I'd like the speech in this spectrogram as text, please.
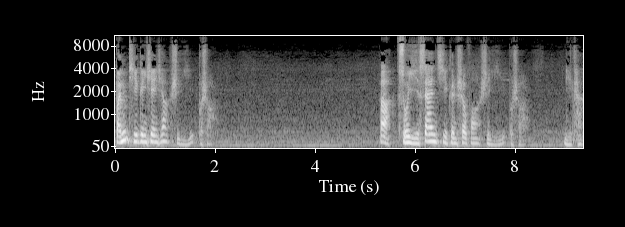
本体跟现象是一，不是二。啊，所以三际跟十方是一，不是二。你看，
